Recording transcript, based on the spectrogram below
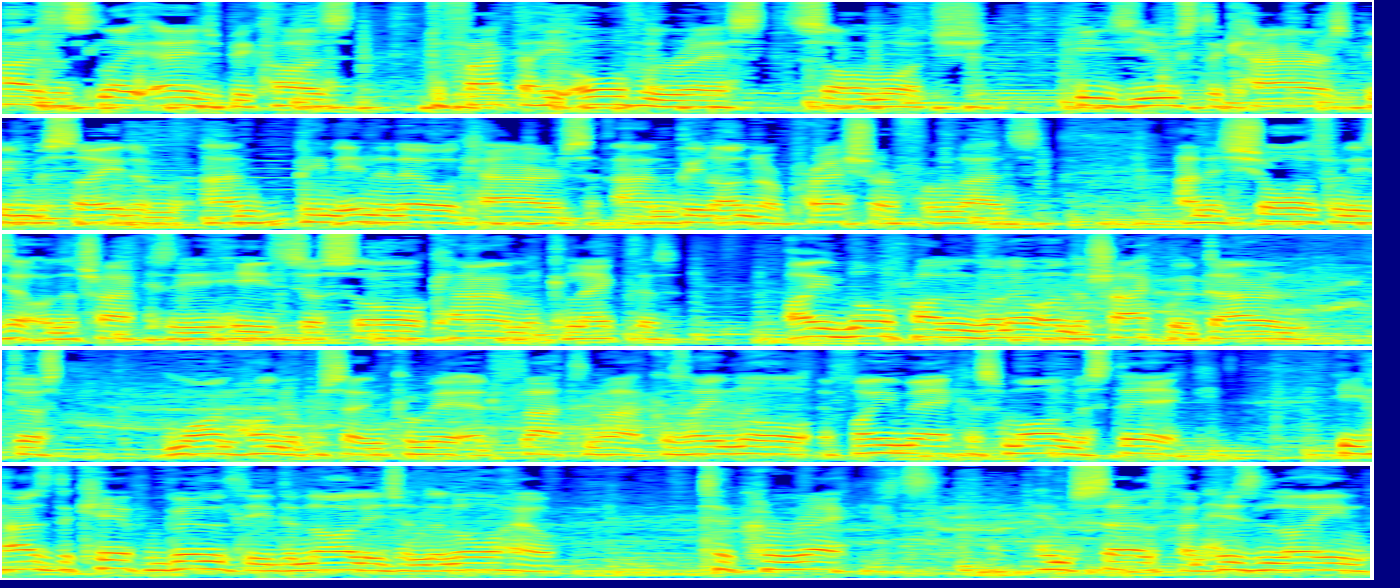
Has a slight edge because the fact that he oval raced so much, he's used to cars being beside him and being in and out of cars and being under pressure from lads. And it shows when he's out on the track because he, he's just so calm and collected. I've no problem going out on the track with Darren, just 100% committed, flat to that, because I know if I make a small mistake, he has the capability, the knowledge, and the know how to correct himself and his line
